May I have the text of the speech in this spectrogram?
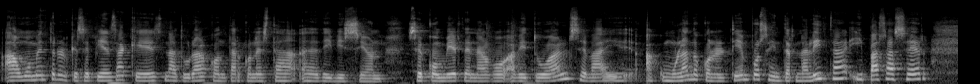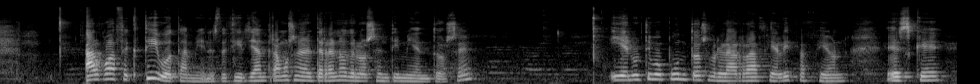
a un momento en el que se piensa que es natural contar con esta eh, división. Se convierte en algo habitual, se va acumulando con el tiempo, se internaliza y pasa a ser algo afectivo también, es decir, ya entramos en el terreno de los sentimientos. ¿eh? Y el último punto sobre la racialización es que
